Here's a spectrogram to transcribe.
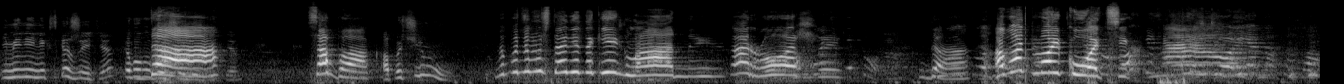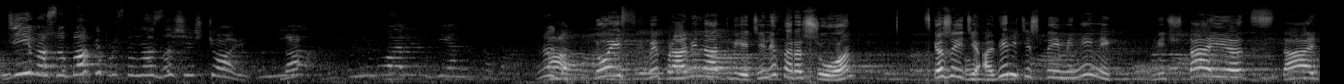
Именинник, скажите, кого вы Да. больше любите? Собак! А почему? Ну, потому что они такие гладные, хорошие. Да. А вот мой котик. Дима, собаки просто нас защищают. Да? Ну А, То есть вы правильно ответили, хорошо. Скажите, а верите, что именинник мечтает стать,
